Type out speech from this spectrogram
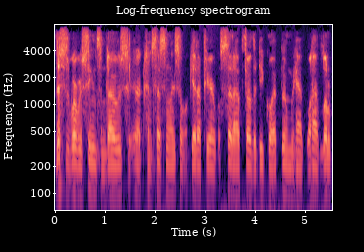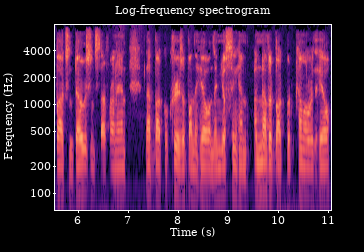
this is where we've seen some does uh, consistently. So we'll get up here, we'll sit up, throw the decoy, boom. We have we'll have little bucks and does and stuff run in. That buck will cruise up on the hill, and then you'll see him. Another buck would come over the hill,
